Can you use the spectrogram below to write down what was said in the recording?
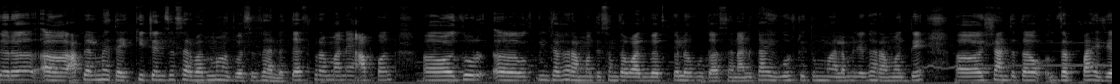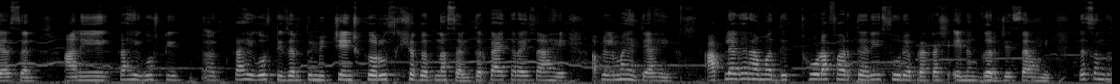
तर आपल्याला माहीत आहे किचनचं सर्वात महत्त्वाचं झालं. त्याचप्रमाणे आपण जो तुमच्या घरामध्ये समजा वादविवाद कलह होत असेल आणि काही गोष्टी तुम्हाला म्हणजे घरामध्ये शांतता जर पाहिजे असेल आणि काही गोष्टी काही गोष्टी जर तुम्ही चेंज करू शकत नसाल तर काय करायचं आहे? आपल्याला माहिती आहे आपल्या घरामध्ये थोडाफार तरी सूर्यप्रकाश येणं गरजेचं आहे. जर समजा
